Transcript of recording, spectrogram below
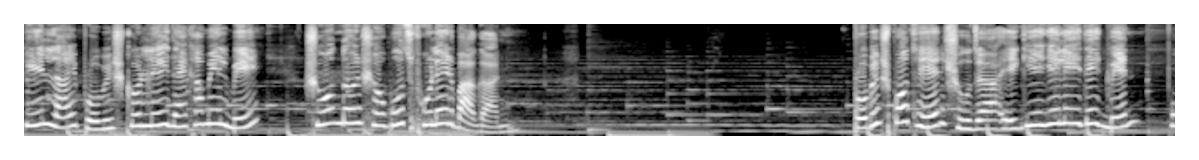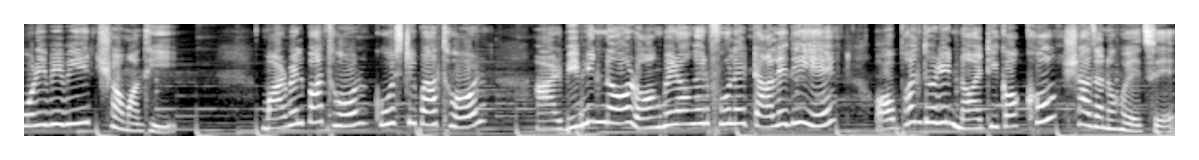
কেল্লায় প্রবেশ করলেই দেখা মিলবে সুন্দর সবুজ ফুলের বাগান। প্রবেশপথের সোজা এগিয়ে গেলেই দেখবেন পরিবিবির সমাধি। মার্বেল পাথর, কুষ্টি পাথর আর বিভিন্ন রং বেরঙের ফুলের টালে দিয়ে অভ্যন্তরীণ নয়টি কক্ষ সাজানো হয়েছে।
